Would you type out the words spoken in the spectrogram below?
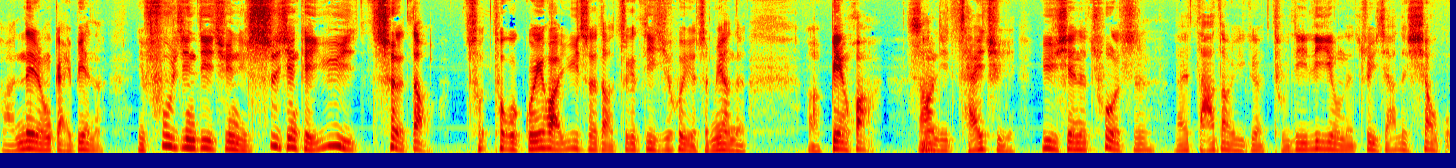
啊，内容改变了，你附近地区你事先可以预测到，透透过规划预测到这个地区会有什么样的啊变化。然后你采取预先的措施来达到一个土地利用的最佳的效果。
